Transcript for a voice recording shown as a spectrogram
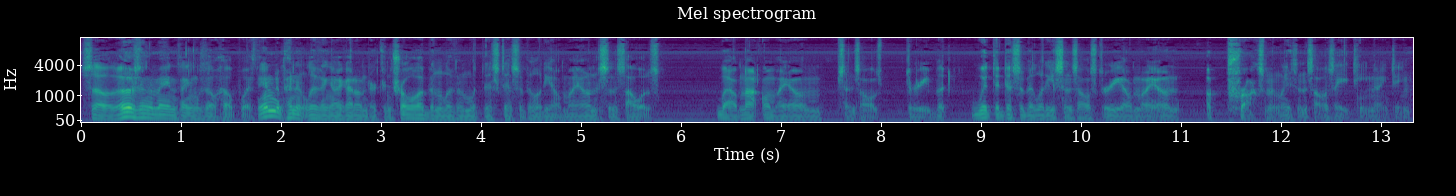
So those are the main things they'll help with. Independent living, I got under control. I've been living with this disability on my own since I was, well, not on my own since I was three, but with the disability since I was three on my own, approximately since I was 18, 19.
